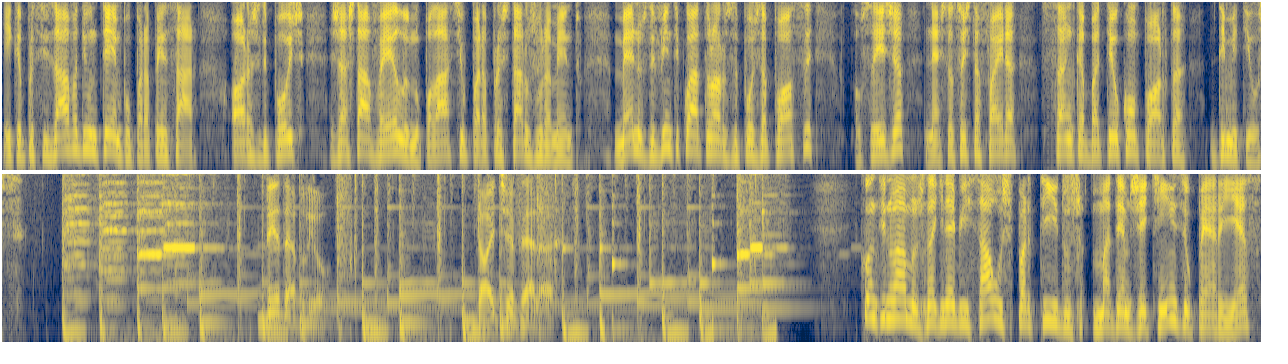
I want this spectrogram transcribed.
e que precisava de um tempo para pensar. Horas depois, já estava ele no palácio para prestar o juramento. Menos de 24 horas depois da posse, ou seja, nesta sexta-feira, Sanca bateu com porta, demitiu-se. DW Deutsche Welle Continuamos na Guiné-Bissau. Os partidos Madem G15, o PRS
